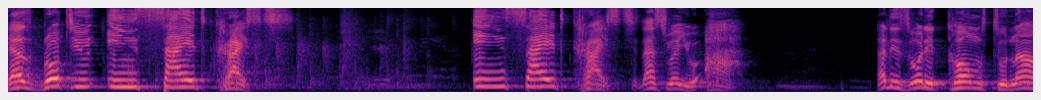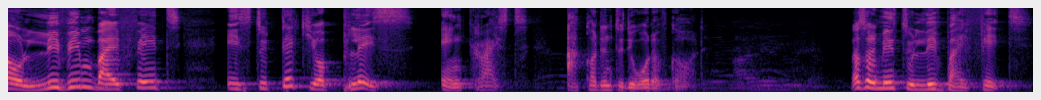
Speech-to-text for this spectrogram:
He has brought you inside Christ. Inside Christ. That's where you are. That is what it comes to now. Living by faith is to take your place in Christ according to the word of God. That's what it means to live by faith.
